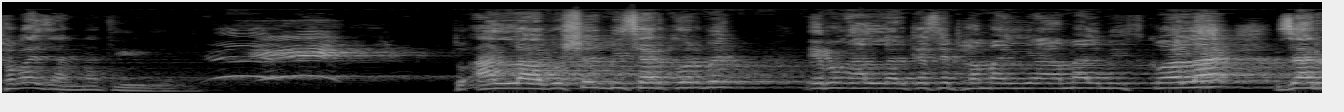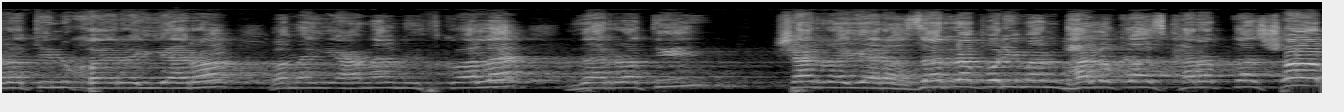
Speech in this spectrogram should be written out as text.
সবাই জান্নাতি হয়ে যাবে। তো আল্লাহ অবশ্যই বিচার করবেন, এবং আল্লাহর কাছে ফামাইয়া আমাল মিস মিসকলা যার রতিন খয়রাইয়ার ফামাইয়া আমাল মিস মিসকলা যার রতিন সাররাইয়ারা যাররা পরিমাণ ভালো কাজ, খারাপ কাজ সব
